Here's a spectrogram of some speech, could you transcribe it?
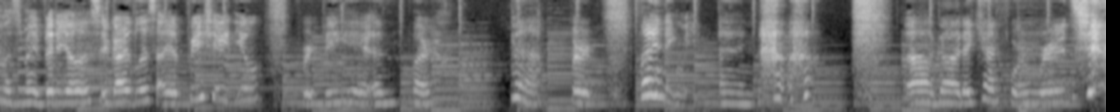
watch my videos, regardless, I appreciate you for being here and for for finding me. And oh god, I can't form words.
